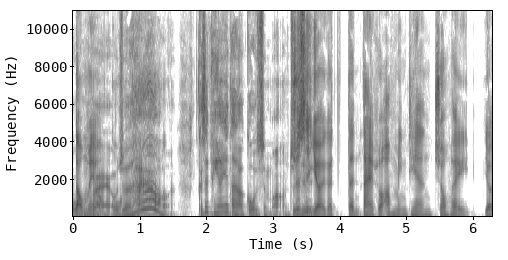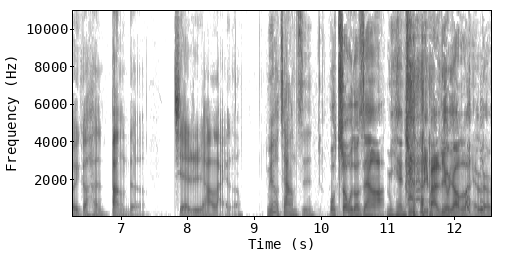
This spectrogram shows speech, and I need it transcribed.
都没有过，我觉得还好。可是平安夜到底要过什么？就是有一个等待说啊，明天就会有一个很棒的节日要来了，没有这样子。我周五都这样啊，明天就礼拜六要来了，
